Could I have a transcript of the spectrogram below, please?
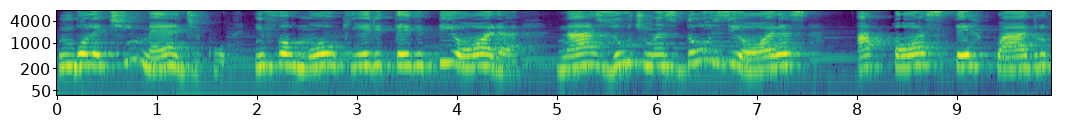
um boletim médico informou que ele teve piora nas últimas 12 horas após ter quadro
